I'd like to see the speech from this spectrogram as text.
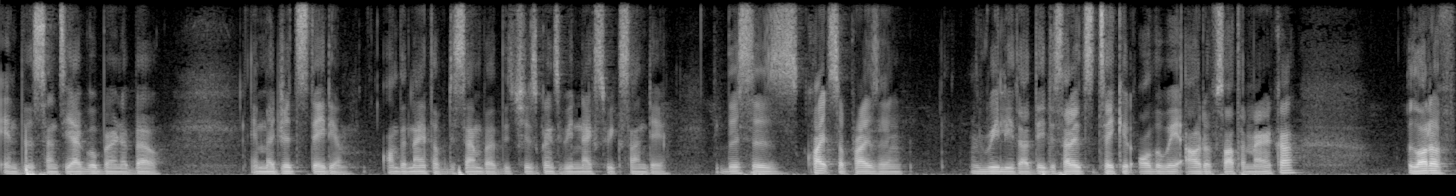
in the Santiago Bernabeu in Madrid Stadium on the 9th of December, which is going to be next week, Sunday. This is quite surprising, really, that they decided to take it all the way out of South America. A lot of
